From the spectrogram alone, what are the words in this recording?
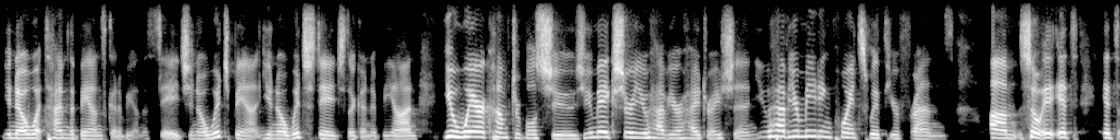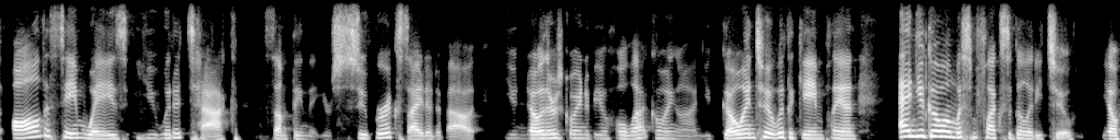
You know what time the band's going to be on the stage. You know which band you know which stage they're going to be on. You wear comfortable shoes. You make sure you have your hydration. You have your meeting points with your friends. Um, so it, it's it's all the same ways you would attack something that you're super excited about you know there's going to be a whole lot going on. You go into it with a game plan and you go in with some flexibility too. You know,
